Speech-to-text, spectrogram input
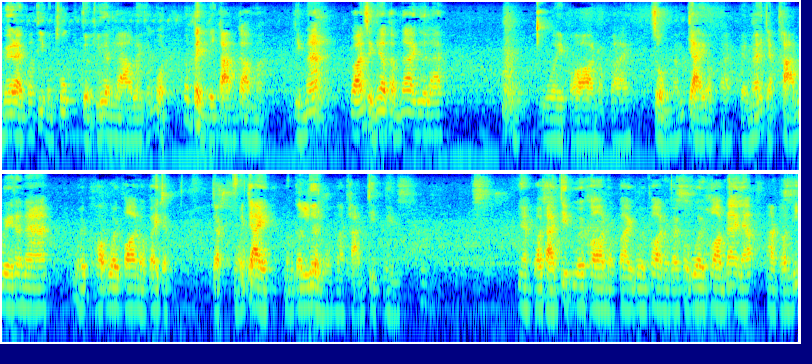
ไม่ได้เพราะที่มันทุกข์เกิดเรื่องราวอะไรทั้งหมดก็เป็นไปตามกรรมอะจริงไหมร้านสิ่งที่เราทำได้คืออะไรอวยพรออกไป ส่งน้ำใจออกไปเห็นไหมจากฐานเวทนาอวยพรอวยพรออกไปจากจากหัวใจมันก็เลื่อนลงมาฐานจิตเอง เนี่ยพอฐานจิตอวยพรออกไปอวยพรออกไปพออวยพรได้แล้วอตอนนี้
